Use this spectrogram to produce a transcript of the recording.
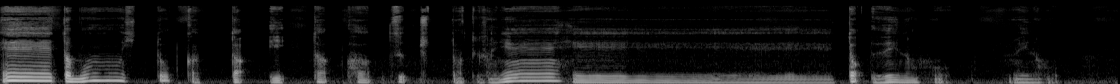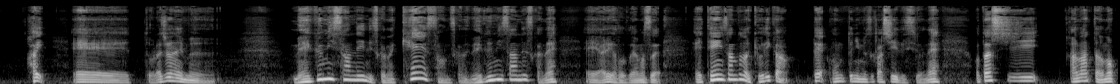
えー、っと、もう一方いたはず。ちょっと待ってくださいね。えーと、上の方。上の方。はい。えー、っと、ラジオネーム、めぐみさんでいいんですかね ?K さんですかね？めぐみさんですかね？えー、ありがとうございます。えー、店員さんとの距離感って本当に難しいですよね。私、あなたの、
